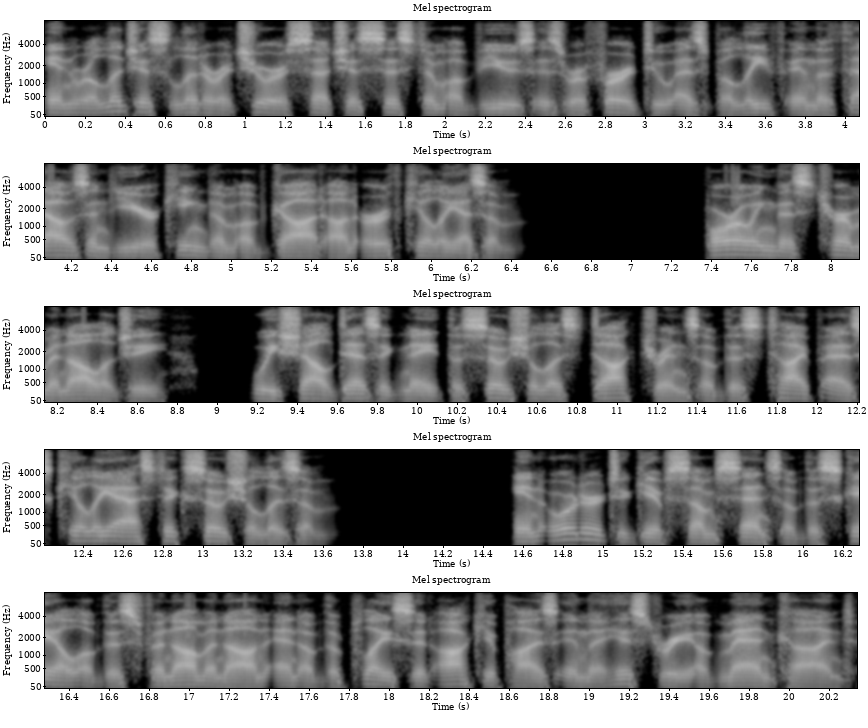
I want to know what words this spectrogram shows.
In religious literature such a system of views is referred to as belief in the thousand-year kingdom of God on earth Chiliasm. Borrowing this terminology, we shall designate the socialist doctrines of this type as chiliastic socialism. In order to give some sense of the scale of this phenomenon and of the place it occupies in the history of mankind,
